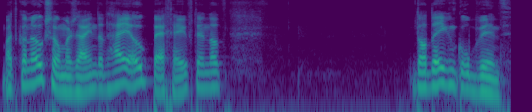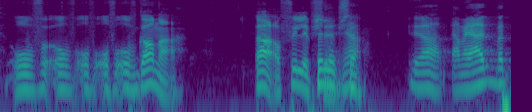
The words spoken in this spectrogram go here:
Maar het kan ook zomaar zijn dat hij ook pech heeft en dat... dat Dekenkop wint. Of, of, of, of, of Ganna. Ja, of Philipsen. Philipsen. Ja. Ja, maar, ja maar,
